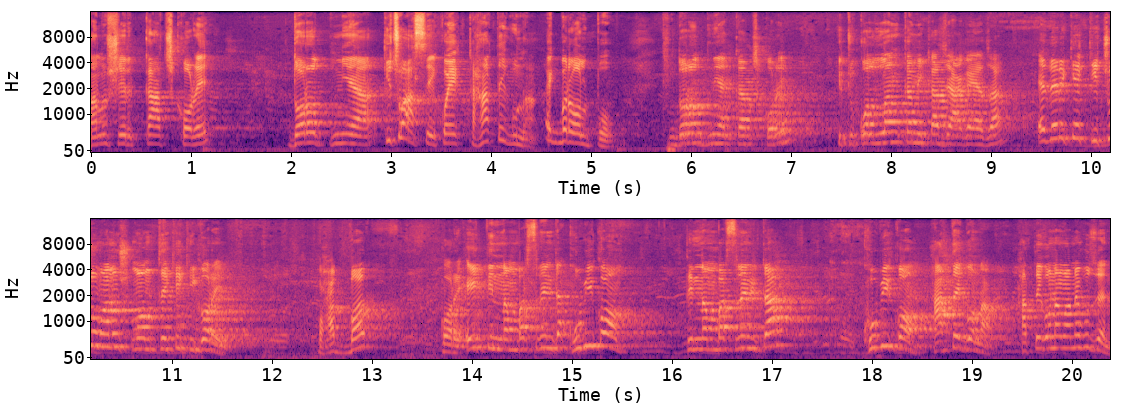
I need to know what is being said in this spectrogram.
মানুষের কাজ করে, দরদ নিয়ে কিছু আছে, কয়েকটা হাতে গুণা একবার অল্প। দরদ নিয়ে কাজ করে, একটু কল্যাণকামী কাজে আগায়া যা এদেরকে কিছু মানুষ মন থেকে কি করে? মহাব্বত করে। এই তিন নাম্বার শ্রেণীটা খুবই কম। তিন নাম্বার শ্রেণীটা খুবই কম, হাতে গোনা। হাতে গোনা মানে বুঝেন?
